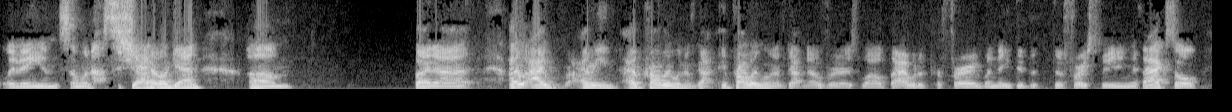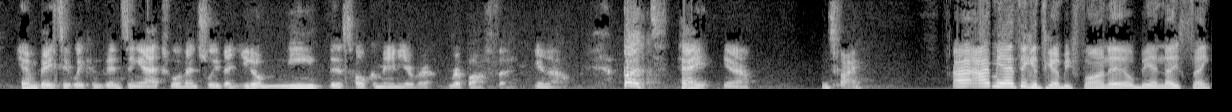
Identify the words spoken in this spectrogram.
living in someone else's shadow again. Um, but uh, I, I, I mean, I probably wouldn't have got it. Probably wouldn't have gotten over as well. But I would have preferred when they did the, the first meeting with Axel, him basically convincing Axel eventually that you don't need this Hulkamania rip, rip-off thing, you know. But hey, you know, it's fine. I, I mean, I think it's gonna be fun. It'll be a nice thing.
